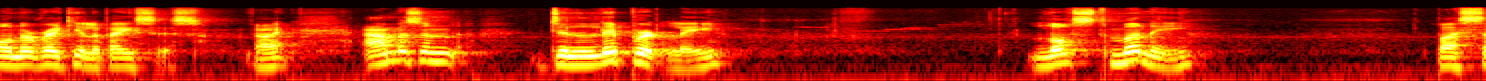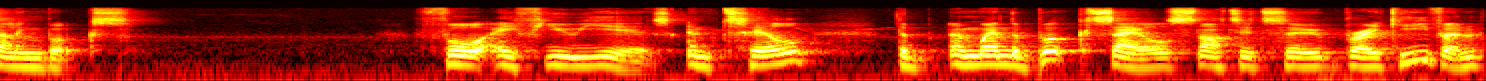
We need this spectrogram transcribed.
on a regular basis. Right? Amazon deliberately lost money by selling books for a few years until the and when the book sales started to break even,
